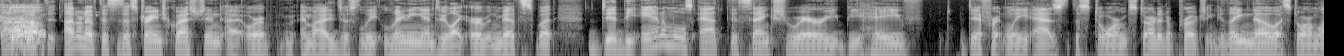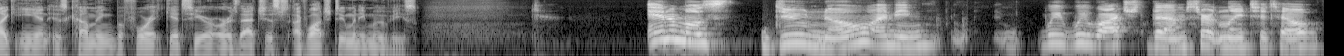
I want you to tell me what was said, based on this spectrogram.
I, don't know if th- I don't know if this is a strange question uh, or am I just le- leaning into like urban myths, but did the animals at the sanctuary behave differently as the storm started approaching? Do they know a storm like Ian is coming before it gets here, or is that just I've watched too many movies? Animals do know. I mean, we we watch them certainly to tell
